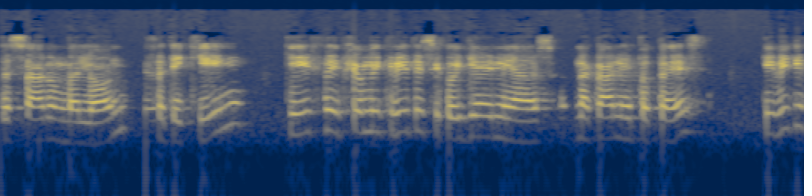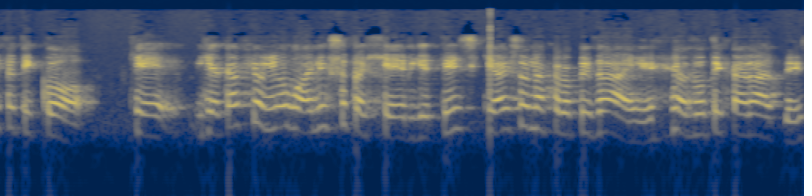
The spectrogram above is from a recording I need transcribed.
τεσσάρων μελών θετική και ήρθε η πιο μικρή της οικογένειας να κάνει το τεστ και βγήκε θετικό. Και για κάποιο λόγο άνοιξε τα χέρια της και άρχισε να χοροπηδάει από τη χαρά της.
